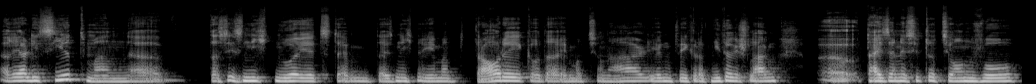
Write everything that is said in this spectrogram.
realisiert man, äh, das ist nicht nur jetzt, ähm, da ist nicht nur jemand traurig oder emotional irgendwie gerade niedergeschlagen, äh, da ist eine Situation, wo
